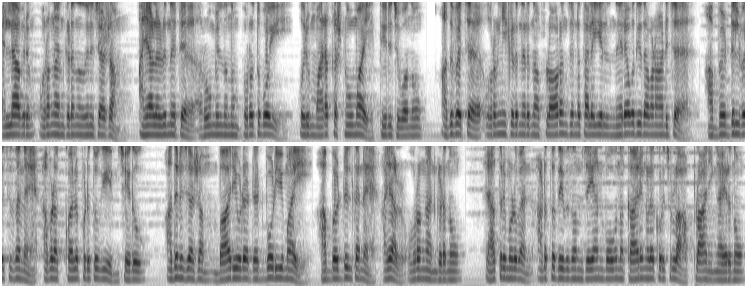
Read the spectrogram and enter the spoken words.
എല്ലാവരും ഉറങ്ങാൻ കിടന്നതിനു ശേഷം അയാൾ എഴുന്നേറ്റ് റൂമിൽ നിന്നും പുറത്തുപോയി ഒരു മരക്കഷ്ണവുമായി തിരിച്ചു വന്നു. അത് വെച്ച് ഉറങ്ങിക്കിടന്നിരുന്ന ഫ്ലോറൻസിന്റെ തലയിൽ നിരവധി തവണ അടിച്ച് ആ ബെഡിൽ വെച്ച് തന്നെ അവളെ കൊലപ്പെടുത്തുകയും ചെയ്തു. അതിനുശേഷം ഭാര്യയുടെ ഡെഡ് ബോഡിയുമായി ആ ബെഡിൽ തന്നെ അയാൾ ഉറങ്ങാൻ കിടന്നു. രാത്രി മുഴുവൻ അടുത്ത ദിവസം ചെയ്യാൻ പോകുന്ന കാര്യങ്ങളെക്കുറിച്ചുള്ള പ്ലാനിംഗ് ആയിരുന്നു.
